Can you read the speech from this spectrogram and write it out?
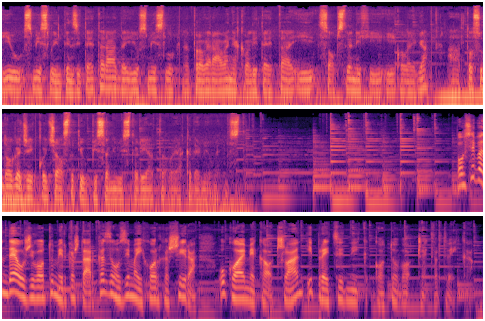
i u smislu intenziteta rada i u smislu e, proveravanja kvaliteta i sobstvenih i, i kolega, a to su događaji koji će ostati upisani u istoriju istorijata ove Akademije umetnosti. Poseban deo u životu Mirka Štarka zauzima i Horha Šira, u kojem je kao član i predsjednik gotovo četvrt veka.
